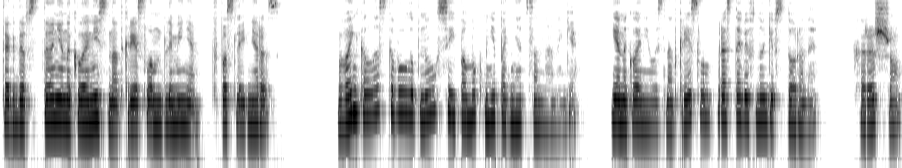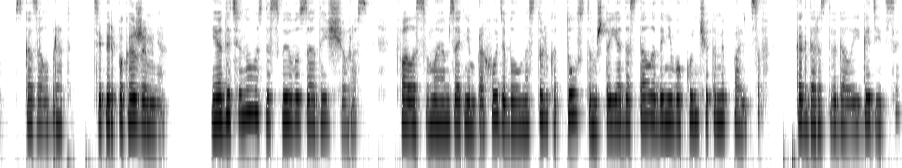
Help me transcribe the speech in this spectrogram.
Тогда встань и наклонись над креслом для меня в последний раз. Ванька ласково улыбнулся и помог мне подняться на ноги. Я наклонилась над креслом, расставив ноги в стороны. «Хорошо», — сказал брат. «Теперь покажи мне». Я дотянулась до своего зада еще раз. Фалос в моем заднем проходе был настолько толстым, что я достала до него кончиками пальцев, когда раздвигала ягодицы.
